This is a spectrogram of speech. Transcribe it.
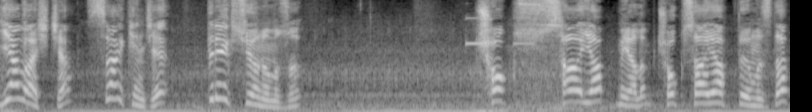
yavaşça, sakince direksiyonumuzu çok sağ yapmayalım. Çok sağ yaptığımızda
